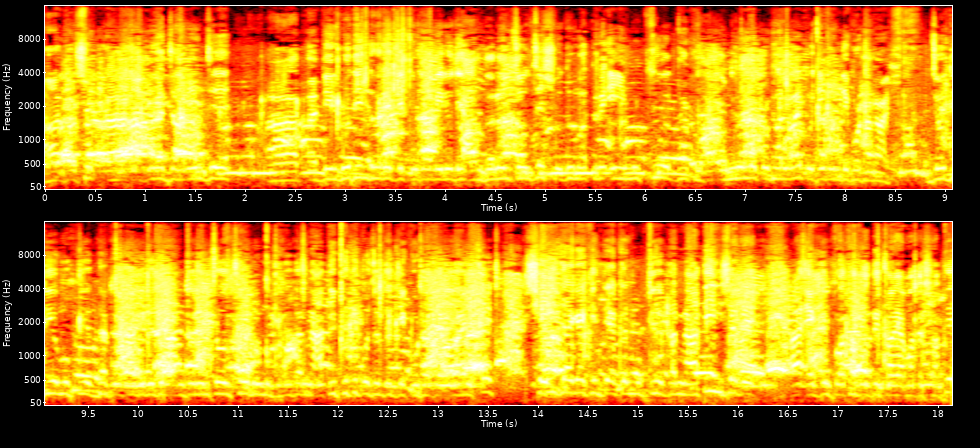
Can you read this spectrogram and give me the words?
দর্শক আপনারা জানেন যে দীর্ঘদিন ধরে যে কোটা বিরোধী আন্দোলন চলছে, শুধুমাত্র এই মুক্তিযোদ্ধা কোটা, অন্যান্য কোঠা নয়, প্রতিবন্ধী কোঠা নয় যদিও মুক্তিযোদ্ধা কোটা বিরোধী আন্দোলন চলছে এবং মুক্তিযোদ্ধার নাতি পুঁতি পর্যন্ত যে কোটা দেওয়া হয়েছে, সেই জায়গায় কিন্তু একজন মুক্তিযোদ্ধার নাতি হিসেবে একজন কথা বলতে চায় আমাদের সাথে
